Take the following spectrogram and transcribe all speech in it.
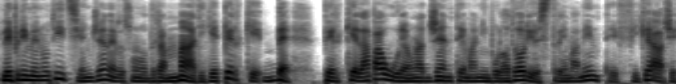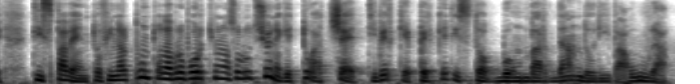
Le prime notizie in genere sono drammatiche. Perché? Beh, perché la paura è un agente manipolatorio estremamente efficace. Ti spavento fino al punto da proporti una soluzione che tu accetti. Perché? Perché ti sto bombardando di paura.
